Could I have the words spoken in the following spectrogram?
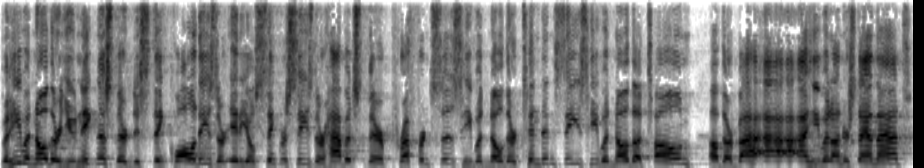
But he would know their uniqueness, their distinct qualities, their idiosyncrasies, their habits, their preferences. He would know their tendencies. He would know the tone of their. Ba- ah, ah, ah, he would understand that.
